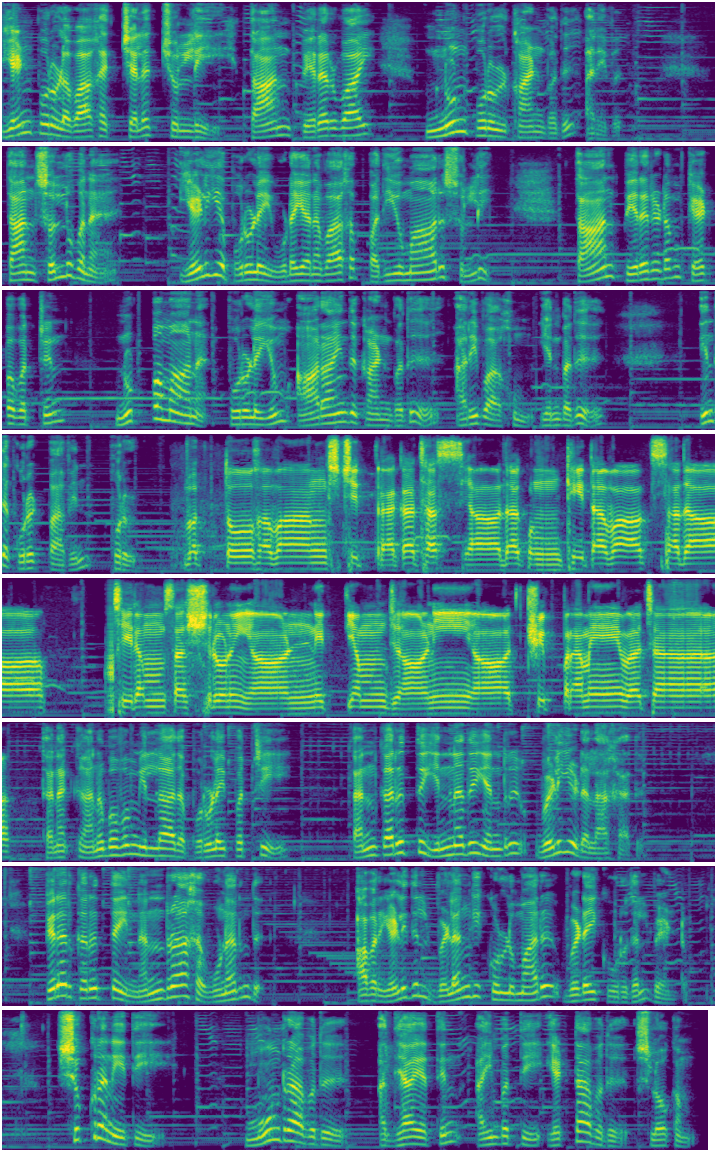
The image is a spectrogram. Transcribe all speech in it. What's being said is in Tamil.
எண்பொருளவாகச் செலச் சொல்லி தான் பிறர்வாய் நுண்பொருள் காண்பது அறிவு. தான் சொல்லுவன எளிய பொருளை உடையனவாக பதியுமாறு சொல்லி தான் பிறரிடம் கேட்பவற்றின் நுட்பமான பொருளையும் ஆராய்ந்து காண்பது அறிவாகும் என்பது இந்த குரட்பாவின் பொருள். வக்தோஹவாங்சித்ரகதஸ்யாத குண்டிதவாக் சதா. चिरं सशृणुयान्नित्यं जानीयात् क्षिप्रमेव च தனக்கு அனுபவம் இல்லாத பொருளை பற்றி தன் கருத்து இன்னது என்று வெளியிடலாகாது பிறர் கருத்தை நன்றாக உணர்ந்து அவர் எளிதில் விளங்கிக் கொள்ளுமாறு விடை கூறுதல் வேண்டும் சுக்ரநீதி மூன்றாவது அத்தியாயத்தின் ஐம்பத்தி எட்டாவது ஸ்லோகம்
